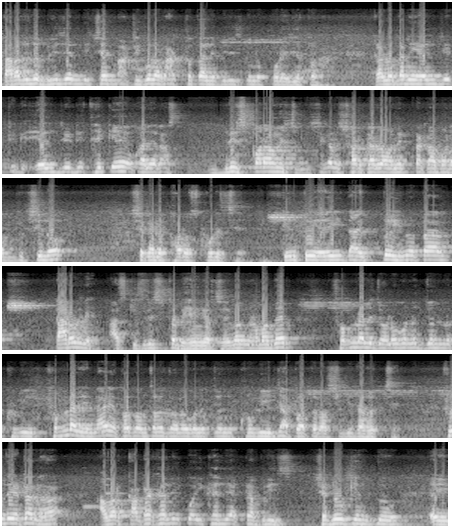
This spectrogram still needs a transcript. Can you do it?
তারা যদি ব্রিজের নিচের মাটিগুলো রাখতো, তাহলে ব্রিজগুলো পড়ে যেত না। কারণ ওখানে এলজিটি এলজিডি থেকে ওখানে ব্রিজ করা হয়েছিল। সেখানে সরকারের অনেক টাকা বরাদ্দ ছিল, সেখানে খরচ করেছে। কিন্তু এই দায়িত্বহীনতার কারণে আজকে ব্রিজটা ভেঙে গেছে। এবং আমাদের সোমনালী জনগণের জন্য খুবই সোমনালী না এতদ অঞ্চলের জনগণের জন্য খুবই যাতায়াতের অসুবিধা হচ্ছে। শুধু এটা না আমার কাটাখালি, কৈখালি একটা ব্রিজ সেটাও কিন্তু এই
